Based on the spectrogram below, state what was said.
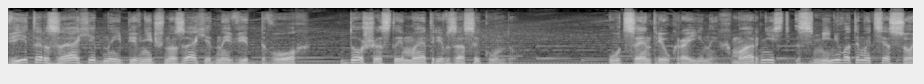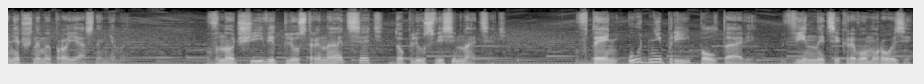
Вітер західний, північно-західний від 2 до 6 метрів за секунду. У центрі України хмарність змінюватиметься сонячними проясненнями. Вночі від плюс 13 до плюс 18. Вдень у Дніпрі, Полтаві, Вінниці, Кривому Розі,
